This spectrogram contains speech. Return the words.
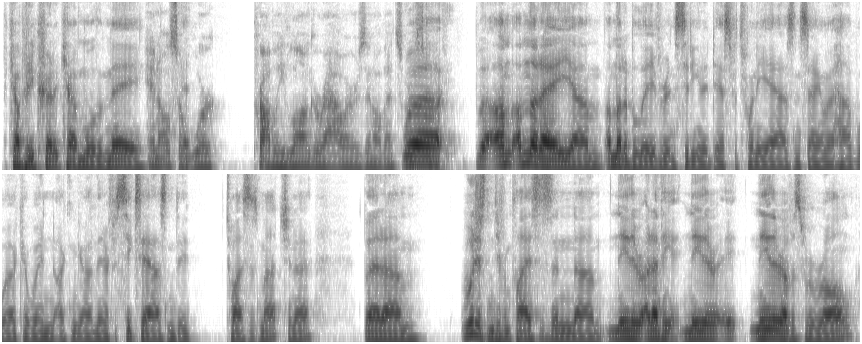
the company credit card more than me. and also work probably longer hours and all that sort of stuff. But I'm, I'm not a um, I'm not a believer in sitting at a desk for 20 hours and saying I'm a hard worker when I can go in there for six hours and do twice as much, you know. But um, we're just in different places, and um, neither I don't think neither neither of us were wrong,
